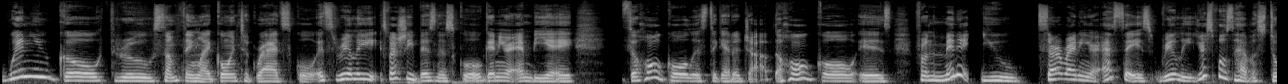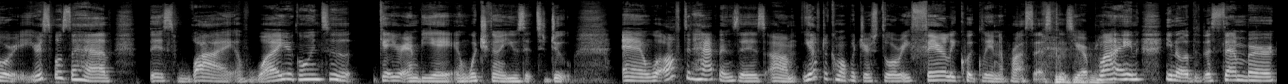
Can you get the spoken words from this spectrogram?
when you go through something like going to grad school, it's really, especially business school, getting your MBA, the whole goal is to get a job. The whole goal is from the minute you start writing your essays, really, you're supposed to have a story. You're supposed to have this why of why you're going to get your MBA and what you're going to use it to do. And what often happens is um, you have to come up with your story fairly quickly in the process because you're applying, you know, the December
